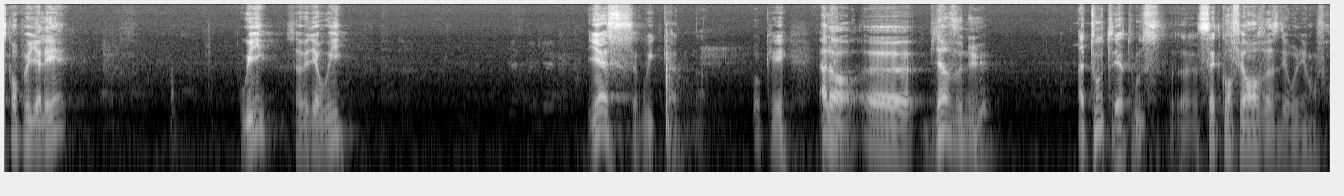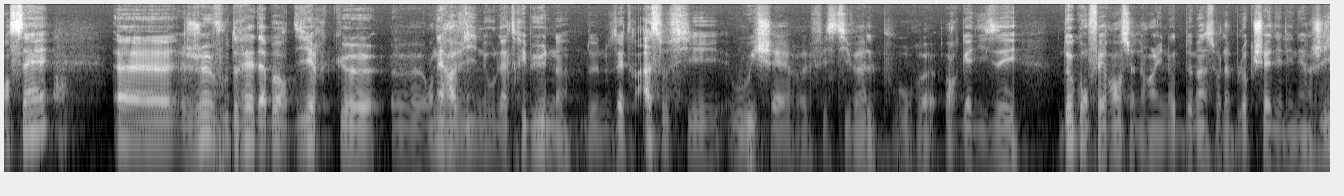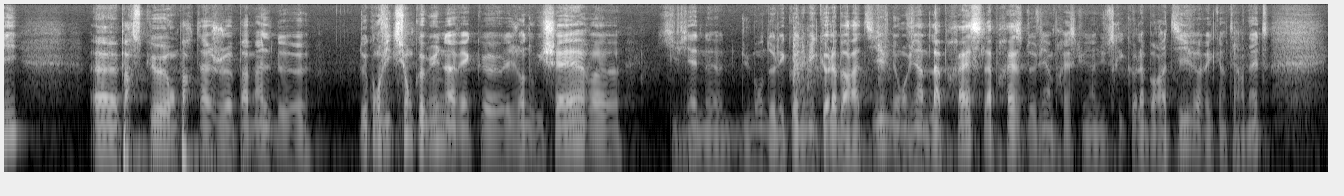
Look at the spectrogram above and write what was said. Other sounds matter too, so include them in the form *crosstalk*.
Est-ce qu'on peut y aller? Oui Ça veut dire oui Yes, we can. Ok. Alors, euh, bienvenue à toutes et à tous. Euh, cette conférence va se dérouler en français. Euh, je voudrais d'abord dire que on est ravis, nous, la tribune, de nous être associés au WeShare Festival pour organiser deux conférences. Il y en aura une autre demain sur la blockchain et l'énergie. Parce qu'on partage pas mal de, convictions communes avec euh, les gens de WeShare, euh, qui viennent du monde de l'économie collaborative. Nous, on vient de la presse. La presse devient presque une industrie collaborative avec Internet.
